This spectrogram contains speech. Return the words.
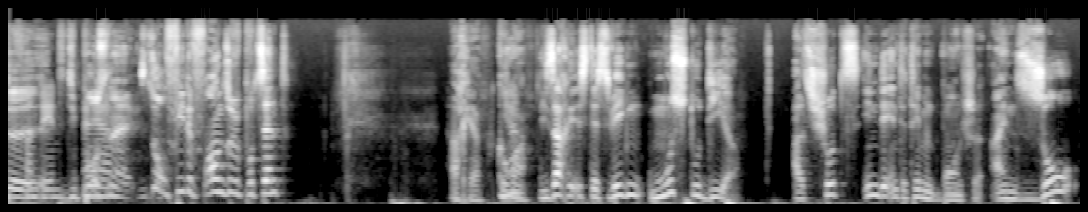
Leute, von denen. die posten Ja, ja. so viele Frauen, so viel Prozent. Ach ja, guck Ja. mal. Die Sache ist, deswegen musst du dir als Schutz in der Entertainment-Branche ein so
